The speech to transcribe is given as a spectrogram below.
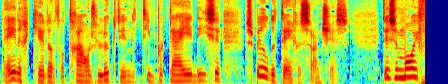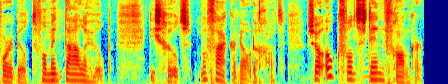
De enige keer dat dat trouwens lukte in de tien partijen die ze speelde tegen Sanchez. Het is een mooi voorbeeld van mentale hulp. Die Schultz wel vaker nodig had. Zo ook van Stan Franker.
